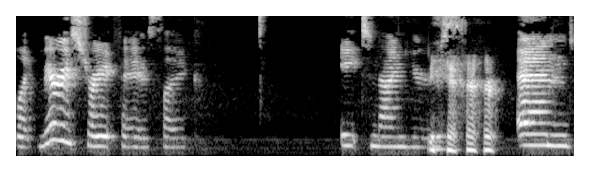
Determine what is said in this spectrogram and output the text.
like very straight face, like eight to nine years. Yeah. And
